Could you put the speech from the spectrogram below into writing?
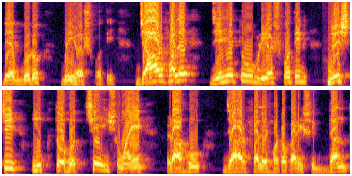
দেবগুরু বৃহস্পতি। যার ফলে যেহেতু বৃহস্পতির দৃষ্টি মুক্ত হচ্ছে এই সময়ে রাহু, যার ফলে হটকারী সিদ্ধান্ত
